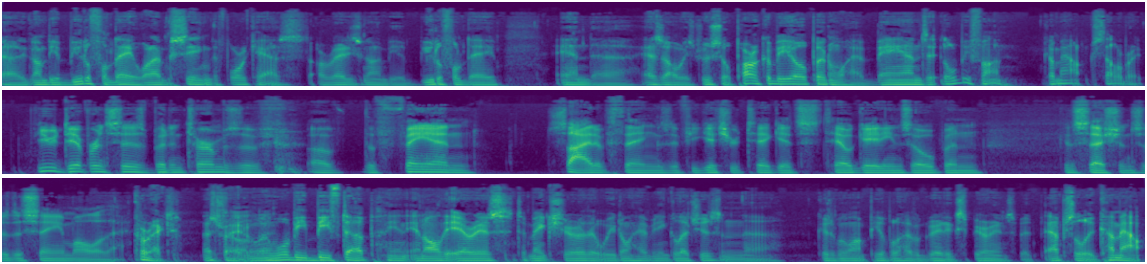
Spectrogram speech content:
Uh, it's going to be a beautiful day. What I'm seeing the forecast already is going to be a beautiful day. And uh, as always, Russo Park will be open. We'll have bands. It'll be fun. Come out, celebrate. Few differences, but in terms of of the fan side of things, if you get your tickets, tailgating's open, concessions are the same, all of that. Correct. That's, right. And we'll be beefed up in, in all the areas to make sure that we don't have any glitches and because we want people to have a great experience. But absolutely, come out,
